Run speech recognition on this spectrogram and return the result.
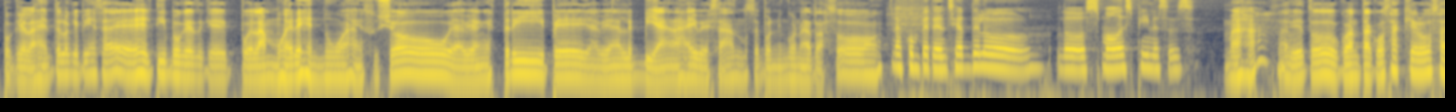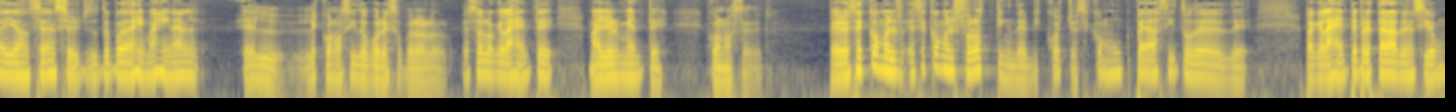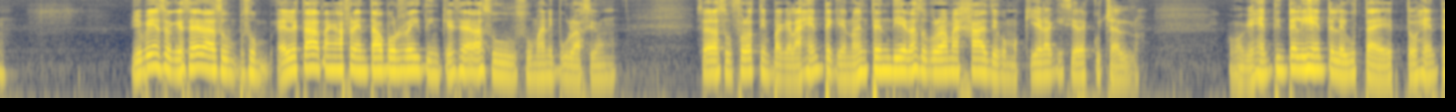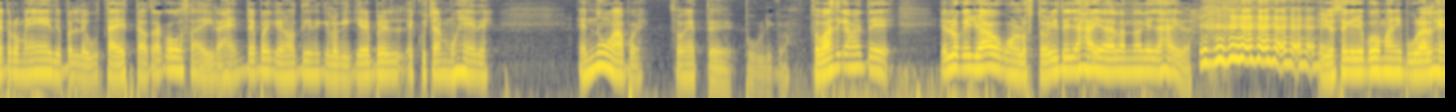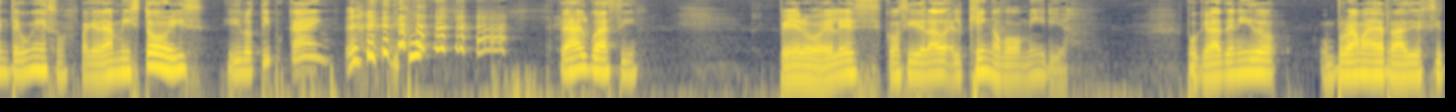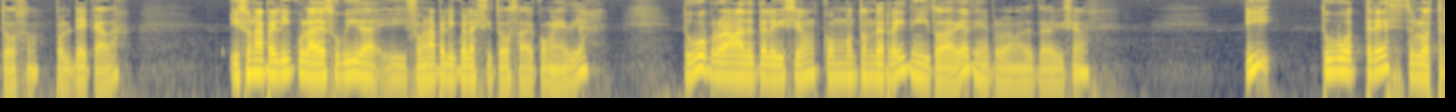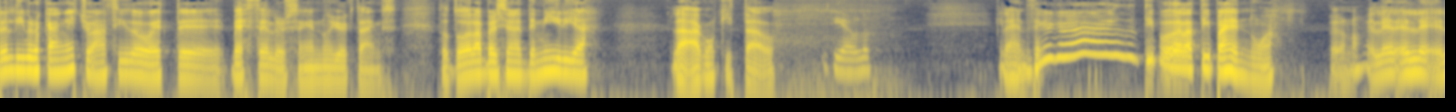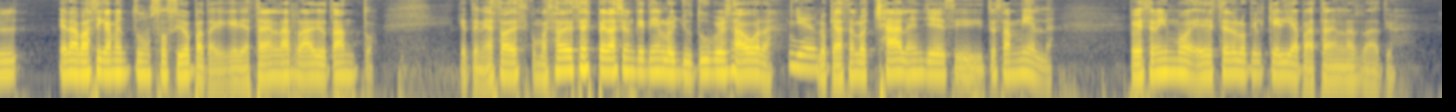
Porque la gente lo que piensa es, es el tipo que, que pues las mujeres ennúas en su show, y habían strippers, y habían lesbianas ahí besándose por ninguna razón. Las competencias de los, los smallest penises. Ajá, sabía todo. Cuánta cosa asquerosa y uncensored tú te puedas imaginar. Él, es conocido por eso, pero eso es lo que la gente mayormente conoce de él. Pero ese es como el, ese es como el frosting del bizcocho. Ese es como un pedacito de, de- para que la gente prestara atención. Yo pienso que ese era su, su- él estaba tan afrentado por rating que esa era su, su manipulación. Ese era su frosting para que la gente que no entendiera su programa de radio como quiera quisiera escucharlo. Como que gente inteligente le gusta esto, gente promedio pues le gusta esta otra cosa y la gente pues que no tiene que lo que quiere es ver, escuchar mujeres en Nua pues son este público. So básicamente es lo que yo hago con los stories de Yajaira de la nalga Yajaira. y yo sé que yo puedo manipular gente con eso para que vean mis stories y los tipos caen. Es algo así. Pero él es considerado el king of all media. Porque él ha tenido un programa de radio exitoso por décadas. Hizo una película de su vida y fue una película exitosa de comedia. Tuvo programas de televisión con un montón de rating y todavía tiene programas de televisión. Y tuvo tres, los tres libros que han hecho han sido este bestsellers en el New York Times. So, todas las versiones de Miria las ha conquistado. Diablo. Y la gente se cree que ah, el tipo de las tipas es Nua. Pero no, él, él, él era básicamente un sociópata que quería estar en la radio tanto que tenía esa des- como esa desesperación que tienen los youtubers ahora, Yeah. los que hacen los challenges y todas esas mierdas. Pues ese mismo, ese era lo que él quería para estar en la radio.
